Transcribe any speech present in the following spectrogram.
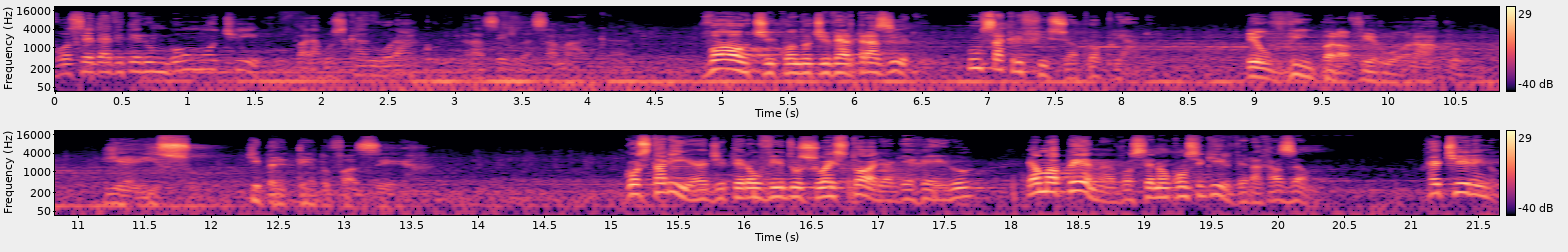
você deve ter um bom motivo para buscar o oráculo trazendo essa marca. Volte quando tiver trazido. Um sacrifício apropriado. Eu vim para ver o oráculo. E é isso que pretendo fazer. Gostaria de ter ouvido sua história, guerreiro. É uma pena você não conseguir ver a razão. Retirem-no.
